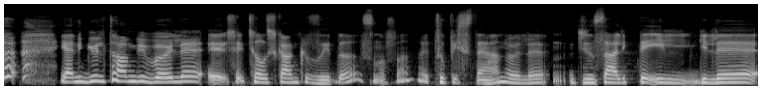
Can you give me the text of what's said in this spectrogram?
yani Gül tam bir böyle e, şey çalışkan kızıydı sınıfın ve tıp isteyen böyle cinsellikle ilgili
